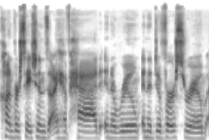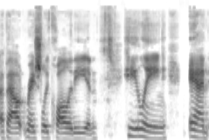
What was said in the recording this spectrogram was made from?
conversations I have had in a room, in a diverse room about racial equality and healing. And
